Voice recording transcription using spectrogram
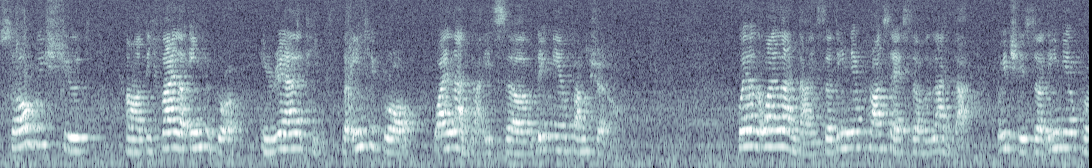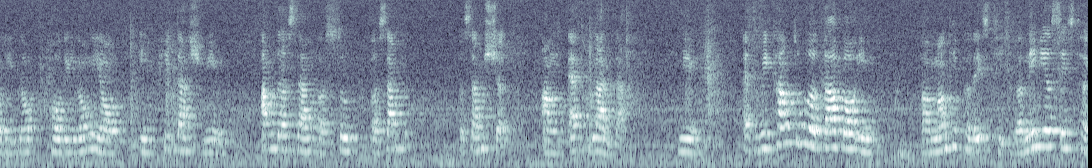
So we should uh, define the integral. In reality, the integral y lambda is a linear function. Where y lambda is a linear process of lambda, which is a linear polynomial in p dash mu under some assum assumption on f lambda mu. As we come to the double in uh, multiplicity, the linear system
